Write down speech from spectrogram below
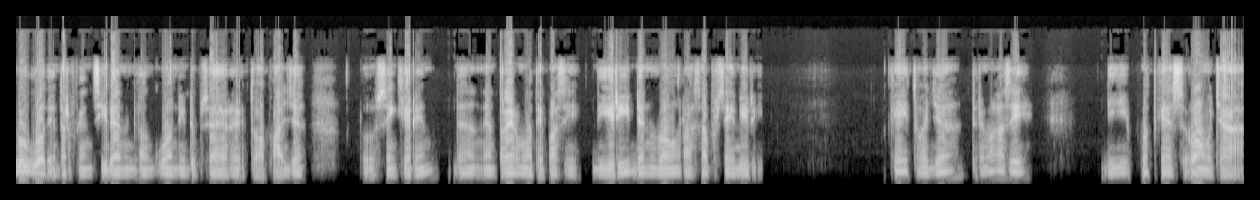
lu buat intervensi dan gangguan hidup sehari itu apa aja lu singkirin. Dan yang terakhir motivasi diri dan membangun rasa percaya diri. Oke itu aja. Terima kasih. Di podcast ruang bicara.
